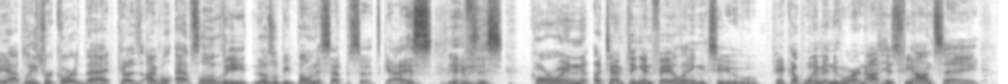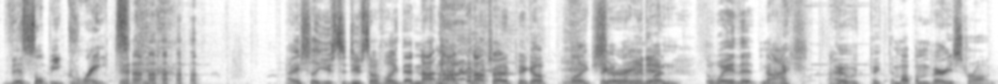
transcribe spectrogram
But yeah, please record that because I will absolutely. Those will be bonus episodes, guys. This is Corwin attempting and failing to pick up women who are not his fiance. This will be great. I actually used to do stuff like that. Not not not try to pick up like pick Sure up women, didn't. But the way that no, I I would pick them up. I'm very strong,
